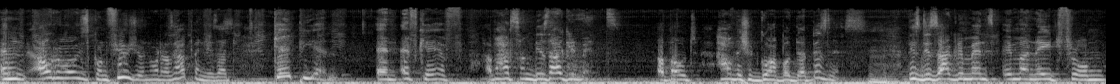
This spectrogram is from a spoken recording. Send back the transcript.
And out of all this confusion, what has happened is that KPL and FKF have had some disagreements about how they should go about their business. These disagreements emanate from,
